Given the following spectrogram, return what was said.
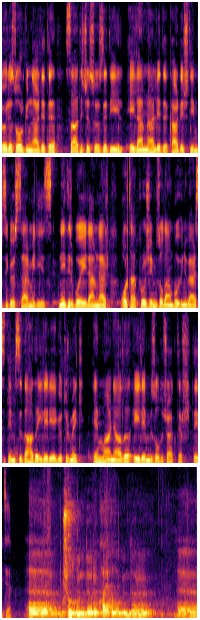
Böyle zor günlerde de sadece sözle değil, eylemlerle de kardeşliğimizi göstermeliyiz. Nedir bu eylemler? Ortak projemiz olan bu üniversitemizi daha da ileriye götürmek en manalı eylemimiz olacaktır, dedi. Ee, uşul gündörü, kaygılı gündörü, ee, e,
